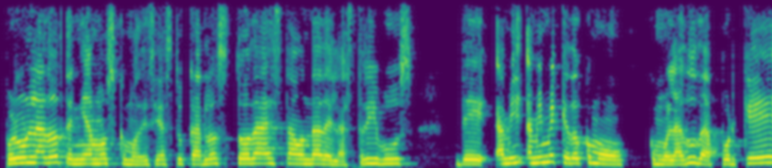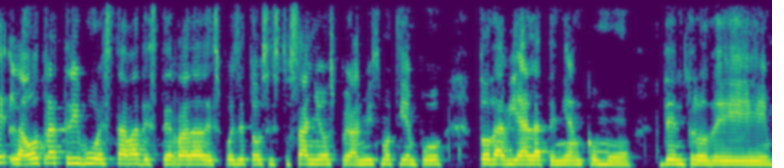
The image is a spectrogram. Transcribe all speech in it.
Por un lado teníamos, como decías tú, Carlos, toda esta onda de las tribus, de a mí, a mí me quedó como como la duda, ¿por qué la otra tribu estaba desterrada después de todos estos años, pero al mismo tiempo todavía la tenían como dentro de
